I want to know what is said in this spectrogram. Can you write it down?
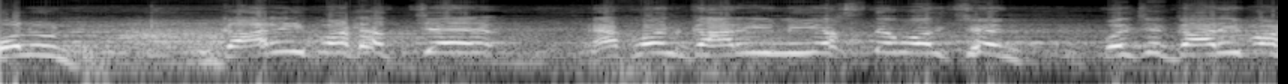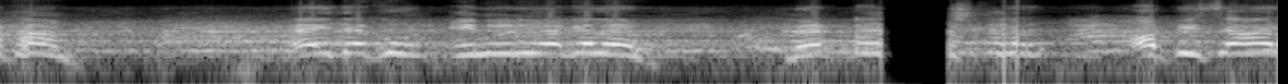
বলুন গাড়ি পাঠাচ্ছে এখন গাড়ি নিয়ে আসতে বলছেন বলছে গাড়ি পাঠান এই দেখুন ইনি নিয়ে গেলেন মেট্রো স্টেশনের অফিসার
